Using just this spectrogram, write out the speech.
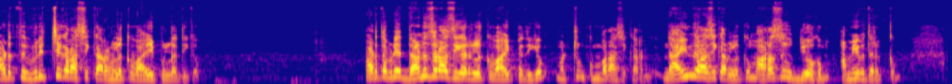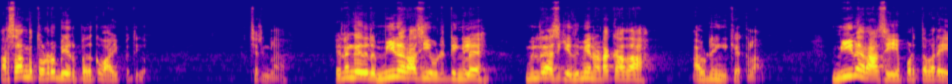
அடுத்து விருச்சிக ராசிக்காரங்களுக்கு வாய்ப்புகள் அதிகம். அடுத்தபடியாக தனுசு ராசிக்காரர்களுக்கு வாய்ப்பு அதிகம் மற்றும் கும்பராசிக்காரங்க இந்த ஐந்து ராசிக்காரர்களுக்கும் அரசு உத்தியோகம் அமைவதற்கும் அரசாங்க தொடர்பு ஏற்பதற்கு வாய்ப்பு அதிகம். சரிங்களா? என்னங்க இதில் மீன ராசியை விட்டுட்டீங்களே? மீன ராசிக்கு எதுவுமே நடக்காதா? அப்படின்னு நீங்கள் கேட்கலாம். மீன ராசியை பொறுத்தவரை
